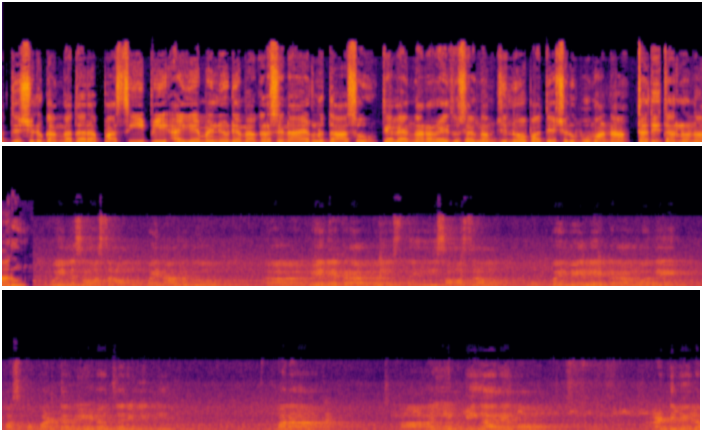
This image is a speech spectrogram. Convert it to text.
అధ్యక్షులు గంగాధరప్ప సిపిఐఎంఎల్ న్యూ డెమోక్రసీ నాయకులు దాసు తెలంగాణ రైతు సంఘం జిల్లా ఉపాధ్యక్షులు భూమన్న తదితరులున్నారు. పోయిన సంవత్సరం ముప్పై నాలుగు వేల ఎకరాల్లో ఇస్తే ఈ సంవత్సరం ముప్పై వేల ఎకరాల్లోనే పసుపు పంట వేయడం జరిగింది. మన ఎంపీ గారేమో రెండు వేల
